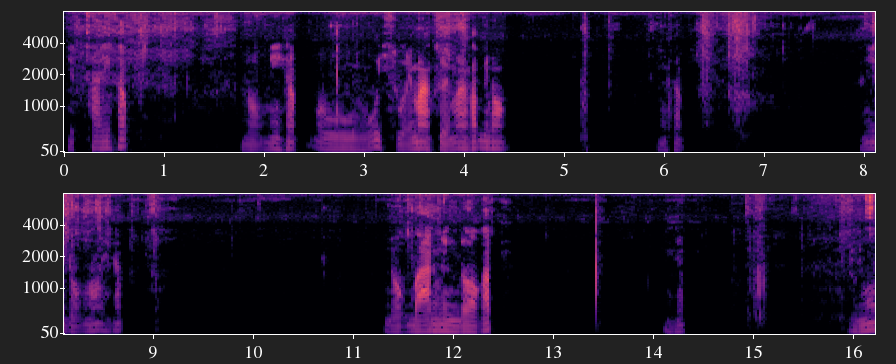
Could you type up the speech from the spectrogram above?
เห็ดไข่ครับดอกนี้ครับ โอ้ยสวยมากสวยมากครับพี่น้องนะครับ อันนี้ดอกน้อยครับ ดอกบานหนึ่งดอกครับนี่ครับดอกโง่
